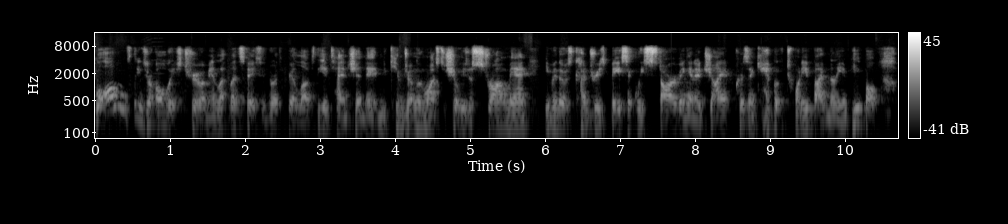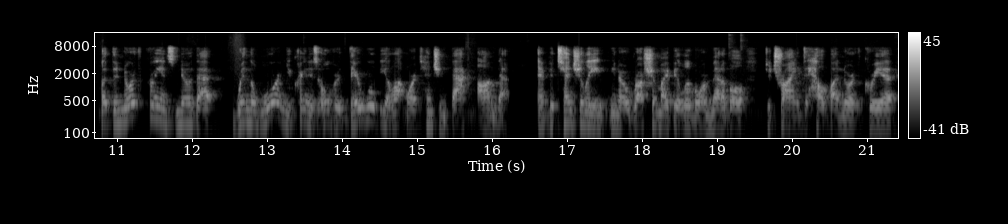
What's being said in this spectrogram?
Well, those things are always true. I mean, let, us face it, North Korea loves the attention. They, Kim Jong un wants to show he's a strong man, even though his country's basically starving in a giant prison camp of 25 million people. But the North Koreans know that when the war in Ukraine is over, there will be a lot more attention back on them. And potentially, you know, Russia might be a little more amenable to trying to help on North Korea,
